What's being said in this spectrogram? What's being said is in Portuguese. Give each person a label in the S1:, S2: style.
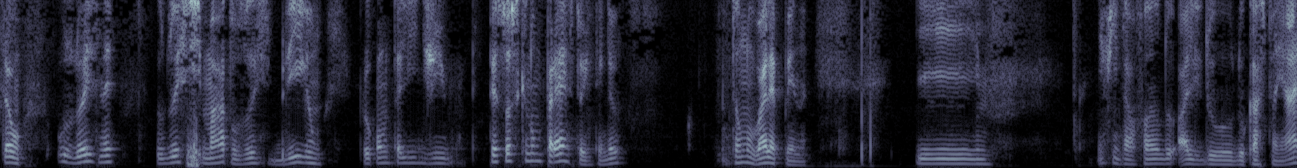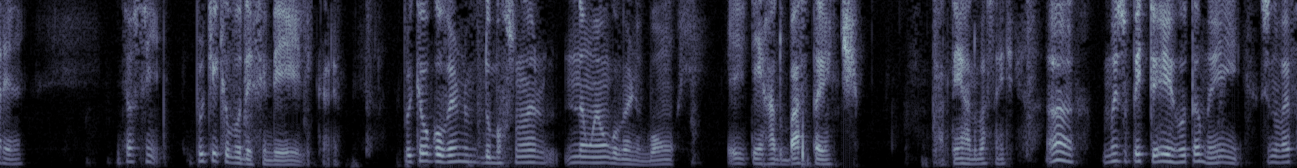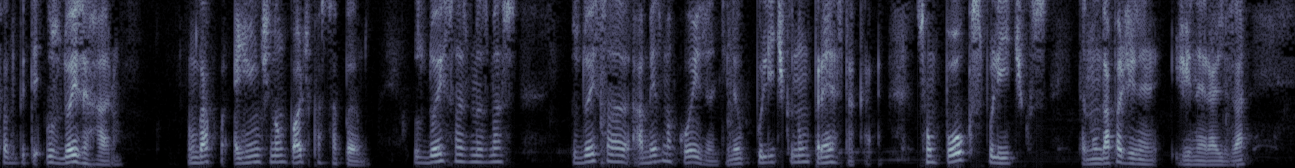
S1: Então, os dois, né? Os dois se matam, os dois brigam por conta ali de pessoas que não prestam, entendeu? Então não vale a pena. E. Enfim, tava falando ali do, do Castanhari, né? Então, assim, por que, que eu vou defender ele, cara? Porque o governo do Bolsonaro não é um governo bom. Ele tem errado bastante. Tá, tem errado bastante. Ah, mas o PT errou também. Você não vai falar do PT. Os dois erraram. Não dá, a gente não pode passar pano. Os dois são as mesmas. Os dois são a mesma coisa, entendeu? Político não presta, cara. São poucos políticos. Então não dá pra generalizar.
